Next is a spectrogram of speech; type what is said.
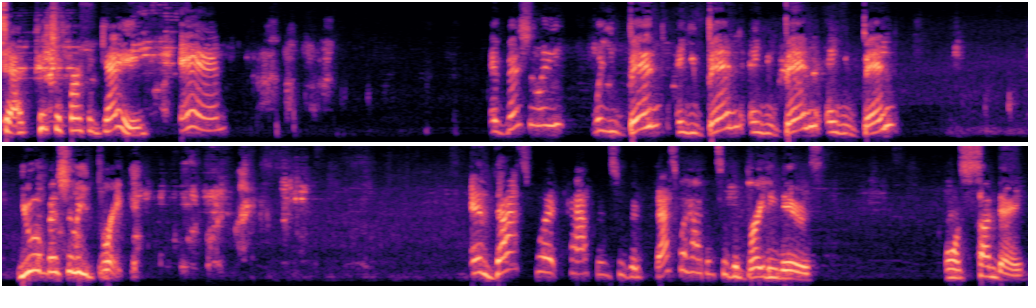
to pitch a perfect game. And eventually, when you bend and you bend and you bend and you bend, you eventually break. And that's what happened to the that's what happened to the Brady Bears on Sunday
